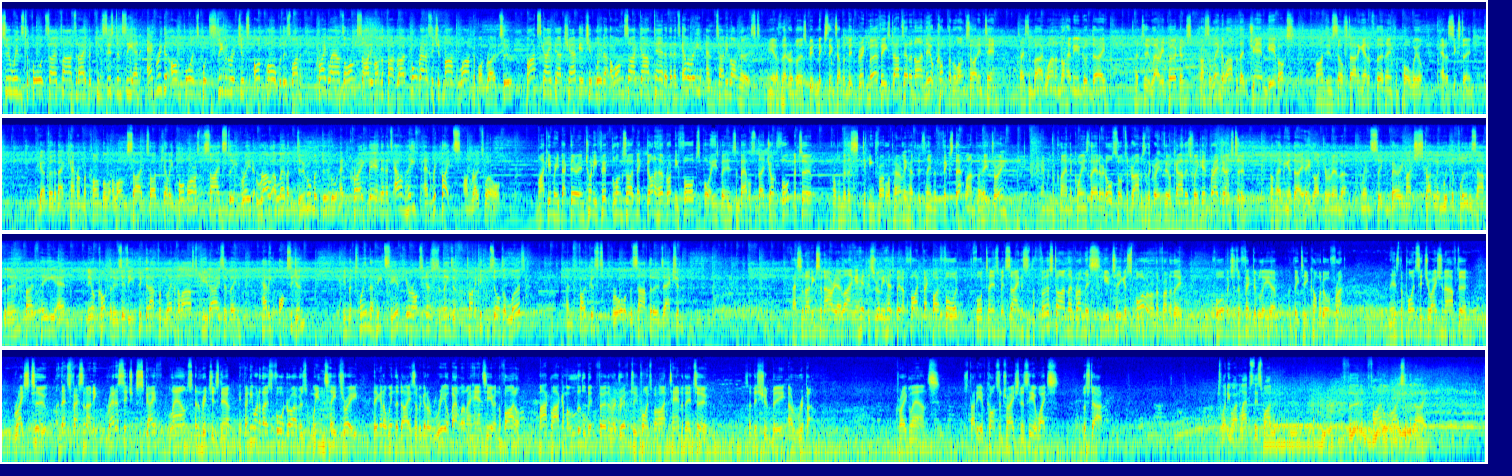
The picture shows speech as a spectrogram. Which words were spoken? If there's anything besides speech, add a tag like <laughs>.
Two wins to Ford so far today, but consistency and aggregate on points puts Stephen Richards on pole for this one. Craig Lowndes alongside him on the front row. Paul Radisich and Mark Larkham on row two. Mark Skaife, our championship leader, alongside Garth Tander. Then it's Ellery and Tony Longhurst. Yeah, doesn't that reverse grid mix things up a bit? Greg Murphy starts out at nine. Neil Crompton alongside in 10. Jason Bargwanna and not having a good day. So too Larry Perkins. Russell Ingall after that jam gearbox finds himself starting out of 13th and Paul Weel out of 16. We go further back, Cameron McConville alongside Todd Kelly. Paul Morris beside Steve Reed. Row 11, Dougal McDougall and Craig Baird. Then it's Alan Heath and Rick Bates on row 12. Mike Imrie back there in 25th alongside Mick Donoghue. Rodney Forbes, boy, he's been in some battles today. John Faulkner too. Problem with a sticking throttle apparently. Hope the team have fixed that one for Heat 3. Cameron McLean, the Queenslander, and all sorts of dramas in the Greenfield car this weekend. Brad Jones too not having a day he'd like to remember. Glenn Seton very much struggling with the flu this afternoon. Both he and Neil Crompton, who says he picked it up from Glenn in the last few days, have been having oxygen in between the heats here. Pure oxygen as a means of trying to keep themselves alert and focused for all of this afternoon's action. Fascinating scenario laying ahead. This really has been a fight back by Ford. The Ford teams have been saying this is the first time they've run this new Tiga spoiler on the front of the Ford, which is effectively uh, a, a VT Commodore front. And there's the point situation after race two, and that's fascinating. Radisich, Skaife, Lowndes and Richards. Now, if any one of those four drivers wins Heat 3, they're going to win the day. So we've got a real battle on our hands here in the final. Mark Larkham a little bit further adrift, two points behind Tander there too. So this should be a ripper. Craig Lowndes, study of concentration as he awaits the start. 21 laps this one. The third and final race of the day.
